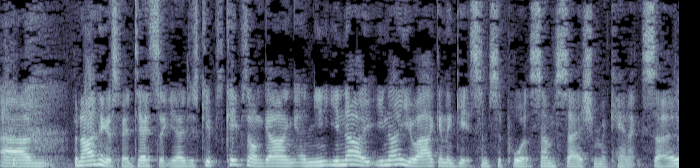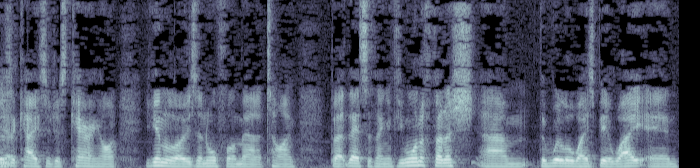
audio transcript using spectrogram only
Um, but no, I think it's fantastic. You know, just keeps keeps on going, and you, you know, you know, you are going to get some support at some stage from mechanics. So it is a case of just carrying on. You're going to lose an awful amount of time, but that's the thing. If you want to finish, um, there will always be a way, and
